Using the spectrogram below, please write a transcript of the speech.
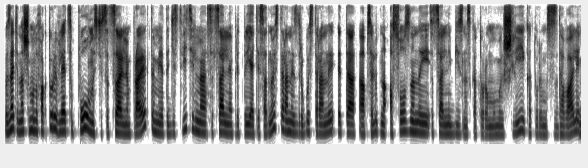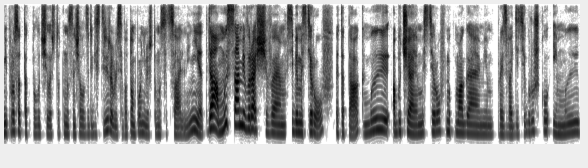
Вы знаете, наша мануфактура является полностью социальным проектом, и это действительно социальное предприятие с одной стороны, с другой стороны, это абсолютно осознанный социальный бизнес, к которому мы шли, который мы создавали. Не просто так получилось, что мы сначала зарегистрировались, а потом поняли, что мы социальные. Нет. Да, мы сами выращиваем себе мастеров, это так. Мы обучаем мастеров, мы помогаем им производить игрушку, и мы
